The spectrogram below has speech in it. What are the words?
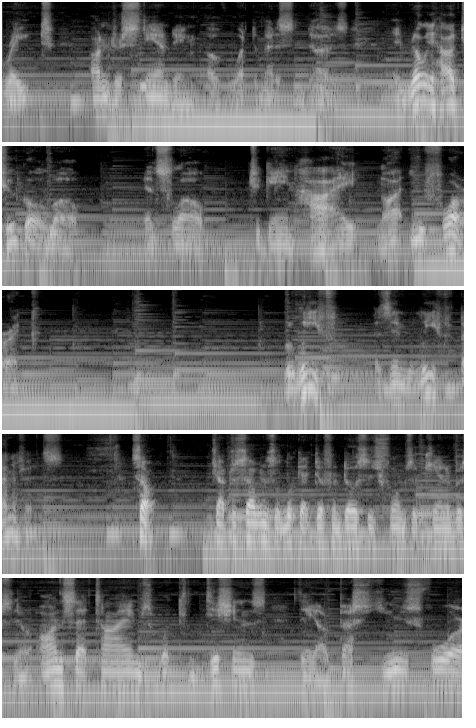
great understanding of what the medicine does and really how to go low and slow to gain high, not euphoric, relief, as in relief benefits. So, chapter 7 is a look at different dosage forms of cannabis, their onset times, what conditions they are best used for,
